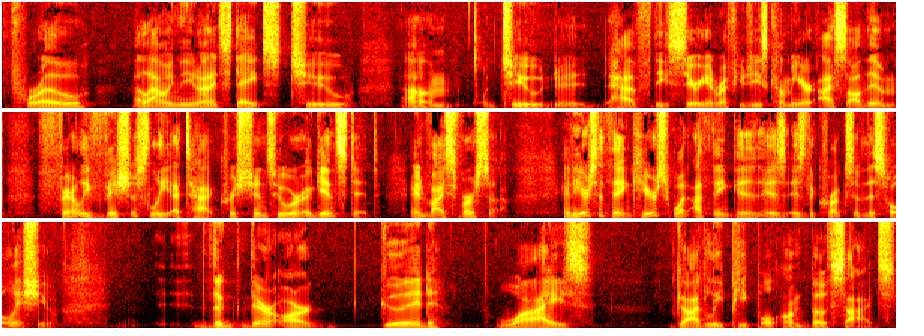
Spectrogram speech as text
pro allowing the United States to um, to uh, have these Syrian refugees come here. I saw them fairly viciously attack Christians who were against it, and vice versa. And here's the thing: here's what I think is is, is the crux of this whole issue. The there are good, wise, godly people on both sides,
